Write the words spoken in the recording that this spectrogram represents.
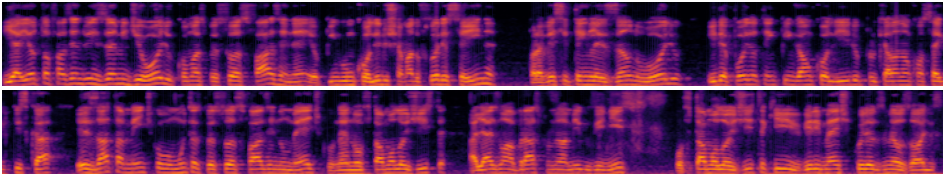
E aí eu tô fazendo um exame de olho, como as pessoas fazem, né? Eu pingo um colírio chamado fluoresceína para ver se tem lesão no olho e depois eu tenho que pingar um colírio porque ela não consegue piscar, exatamente como muitas pessoas fazem no médico, né, no oftalmologista. Aliás, um abraço para o meu amigo Vinícius, oftalmologista que vira e mexe cuida dos meus olhos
